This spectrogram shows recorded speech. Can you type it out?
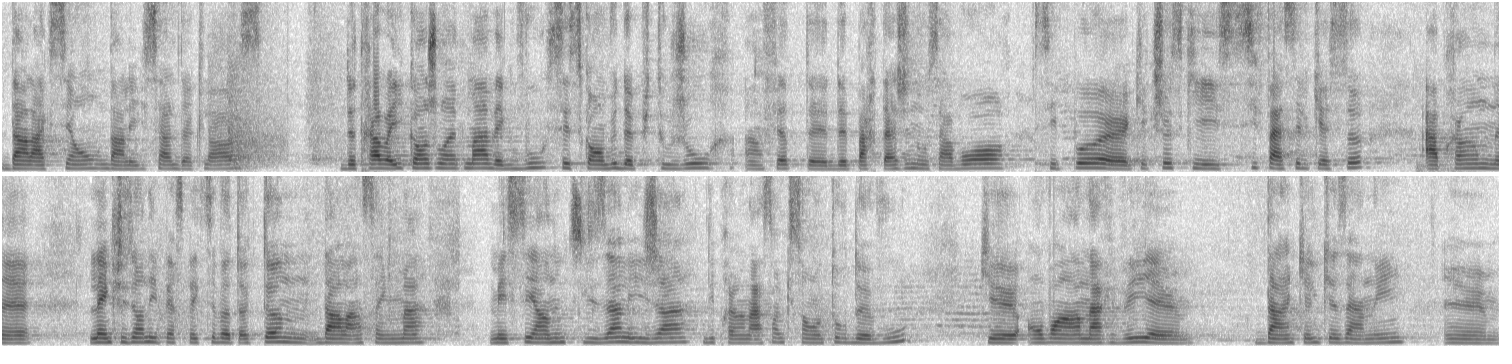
dans l'action, dans les salles de classe, de travailler conjointement avec vous. C'est ce qu'on veut depuis toujours, en fait, de partager nos savoirs. C'est pas euh, quelque chose qui est si facile que ça, apprendre euh, l'inclusion des perspectives autochtones dans l'enseignement. Mais c'est en utilisant les gens des Premières qui sont autour de vous qu'on va en arriver dans quelques années euh,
